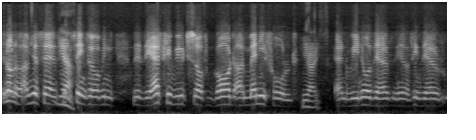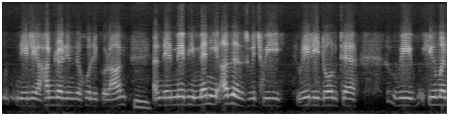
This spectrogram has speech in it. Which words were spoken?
no no I'm just saying, Yeah. saying so I mean the, the attributes of God are manifold right. and we know there are, you know, I think there are nearly a hundred in the Holy Quran, Mm. and there may be many others which we really don't, uh, we human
